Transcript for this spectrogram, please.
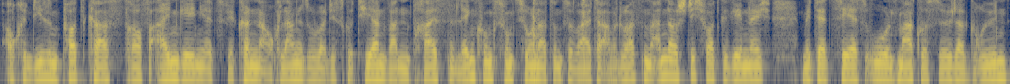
auch in diesem Podcast drauf eingehen jetzt. Wir können auch lange darüber diskutieren, wann ein Preis eine Lenkungsfunktion hat und so weiter. Aber du hast ein anderes Stichwort gegeben, nämlich mit der CSU und Markus Söder Grün.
